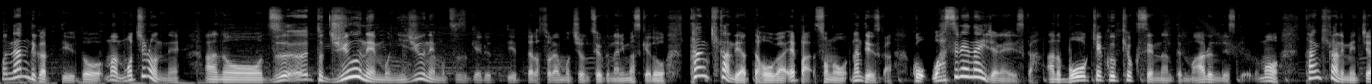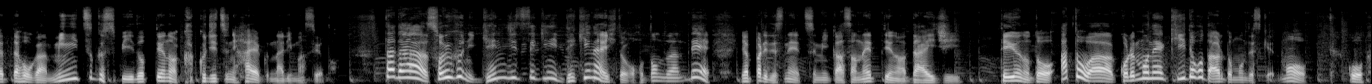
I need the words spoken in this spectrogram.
これなんでかっていうと、まあもちろんね、あのーずっと10年も20年も続けるって言ったらそれはもちろん強くなりますけど、短期間でやった方が、やっぱその、なんていうんですか、こう忘れないじゃないですか。あの、忘却曲線なんてのもあるんですけれども、短期間でめっちゃやった方が身につくスピードっていうのは確実に速くなりますよと。ただ、そういう風に現実的にできない人がほとんどなんで、やっぱりですね、積み重ねっていうのは大事。っていうのと、あとは、これもね、聞いたことあると思うんですけれども、こう、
